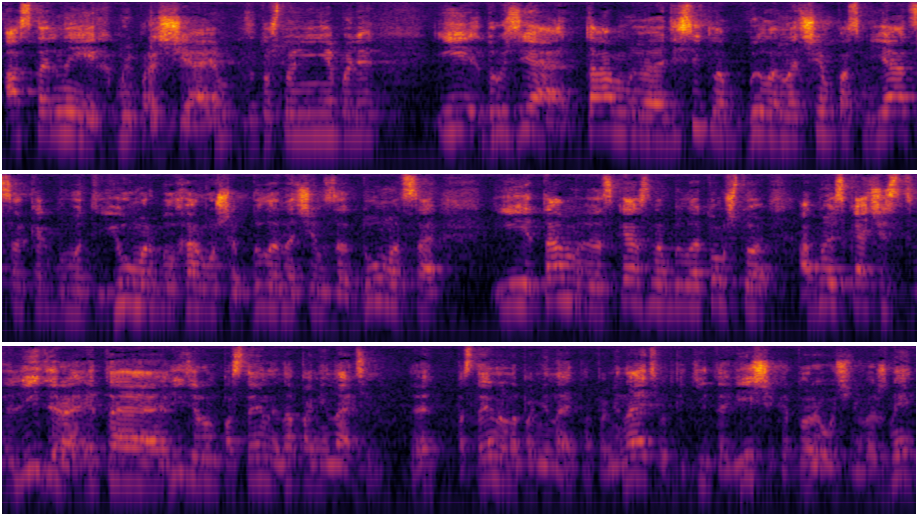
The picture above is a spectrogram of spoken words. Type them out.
Остальные их мы прощаем за то, что они не были. И, друзья, там э, действительно было над чем посмеяться, как бы вот юмор был хороший, было над чем задуматься. И там э, сказано было о том, что одно из качеств лидера, это лидер, он постоянно напоминатель. Да? Постоянно напоминать, напоминать вот какие-то вещи, которые очень важны.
